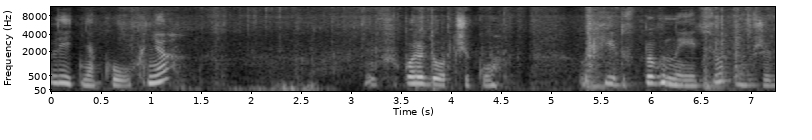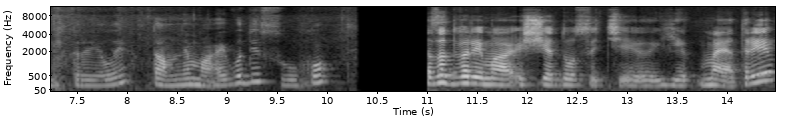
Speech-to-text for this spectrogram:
Літня кухня. В коридорчику вхід в пивницю. Ми вже відкрили. Там немає води, сухо. За дверима ще досить е, є метри,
